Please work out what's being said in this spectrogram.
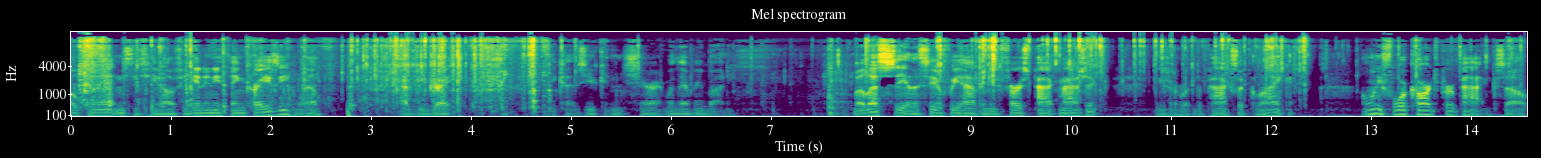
open it and, you know, if you get anything crazy, well, that'd be great because you can share it with everybody. But let's see, let's see if we have any first pack magic. These are what the packs look like. Only four cards per pack, so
